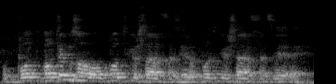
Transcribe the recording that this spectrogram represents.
o ponto, voltemos ao ponto que eu estava a fazer. O ponto que eu estava a fazer é.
